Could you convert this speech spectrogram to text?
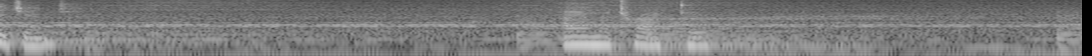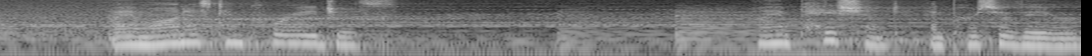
Intelligent. I am attractive. I am honest and courageous. I am patient and persevere.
